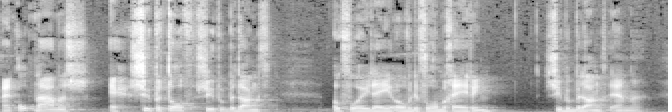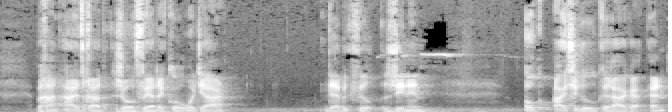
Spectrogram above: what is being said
mijn opnames. Echt super tof, super bedankt. Ook voor ideeën over de vormgeving. Super bedankt. En uh, we gaan uiteraard zo verder komend jaar. Daar heb ik veel zin in. Ook Icicle Caraca en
